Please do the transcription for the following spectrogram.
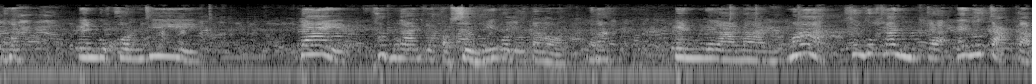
นะคะเป็นบุคคลที่ได้ทำงานเกี่ยวกับสื่อนี้มาโดยตลอดนะคะเป็นเวลานานมาก ซึ่งทุกท่านจะได้รู้จักกับ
